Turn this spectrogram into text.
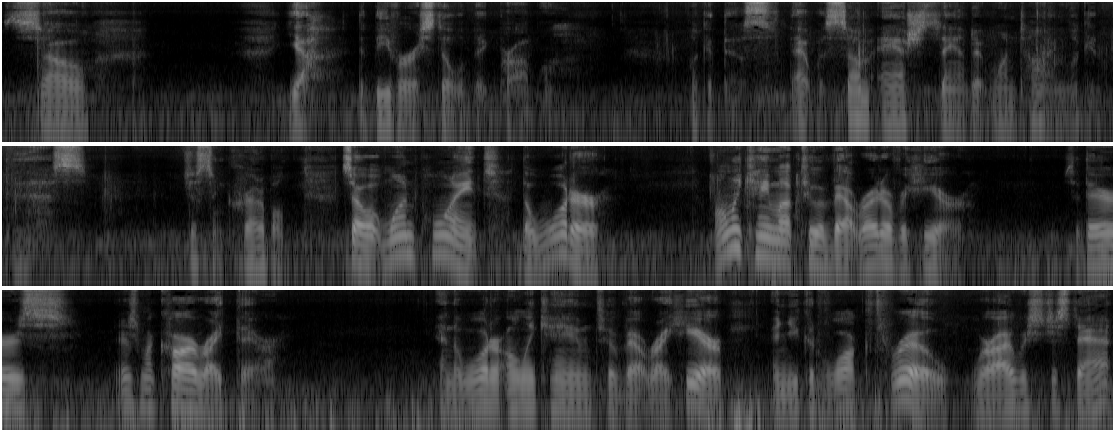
So, yeah, the beaver is still a big problem. Look at this. That was some ash sand at one time. Look at this. Just incredible. So at one point, the water only came up to about right over here. So there's, there's my car right there. And the water only came to about right here. And you could walk through where I was just at.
